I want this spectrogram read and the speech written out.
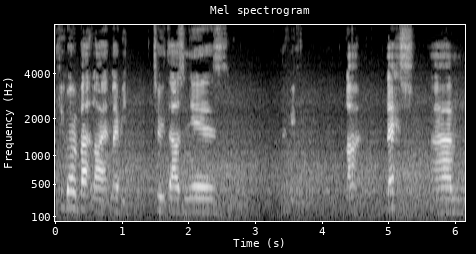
If you go back like maybe 2,000 years, maybe like less. Um,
